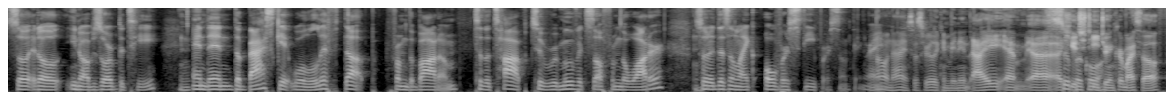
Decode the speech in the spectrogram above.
so it'll you know absorb the tea, Mhm. and then the basket will lift up from the bottom to the top to remove itself from the water, so it doesn't like oversteep or something, right? Oh, nice. That's really convenient. I am uh, a huge tea drinker myself.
